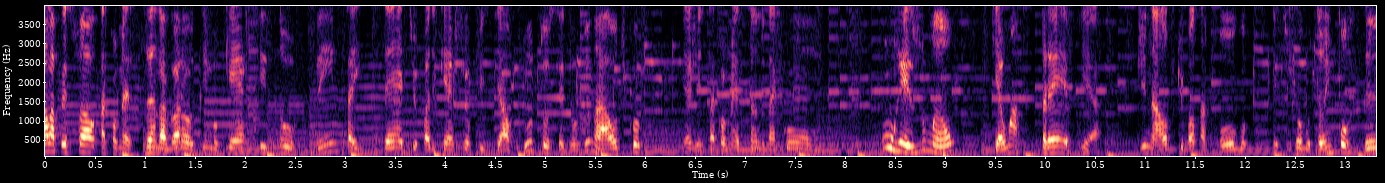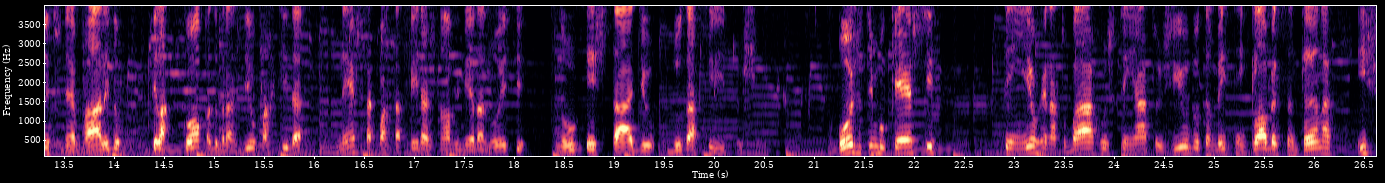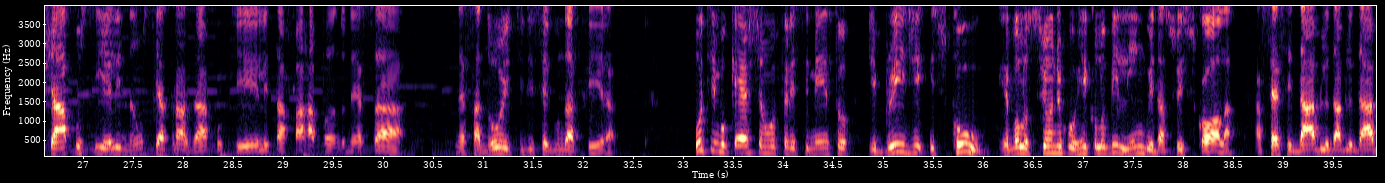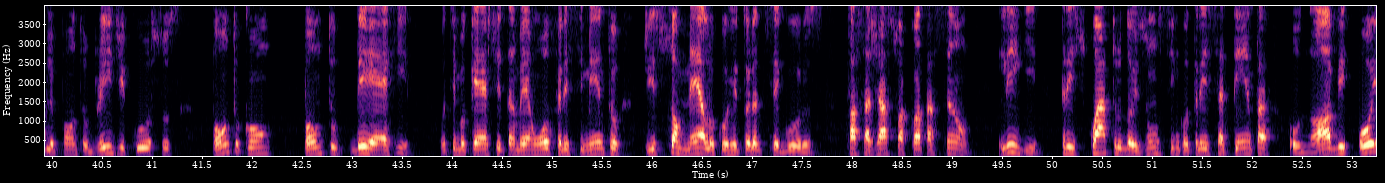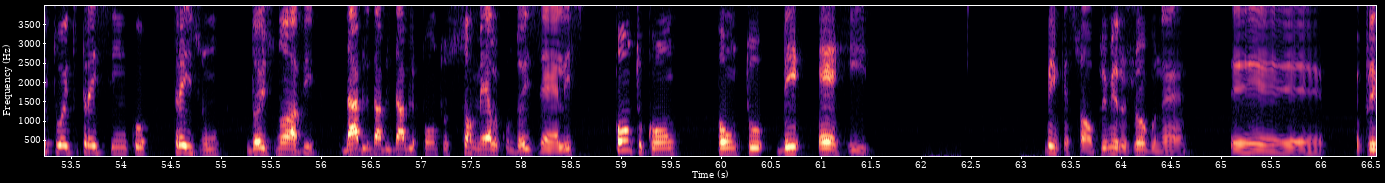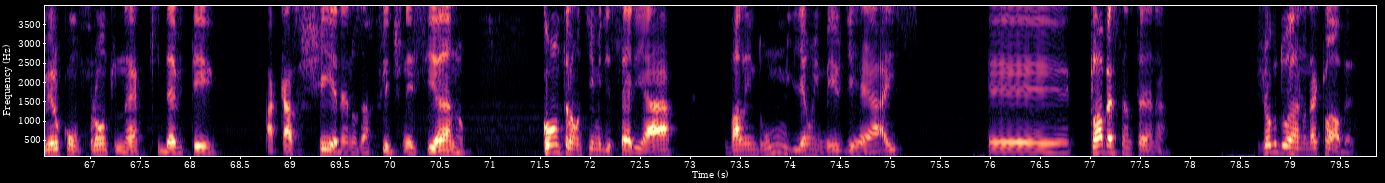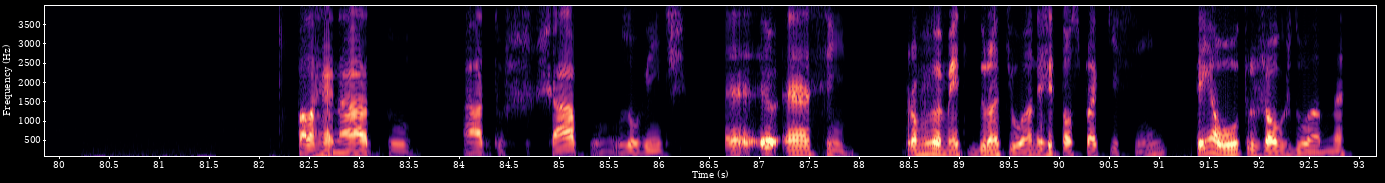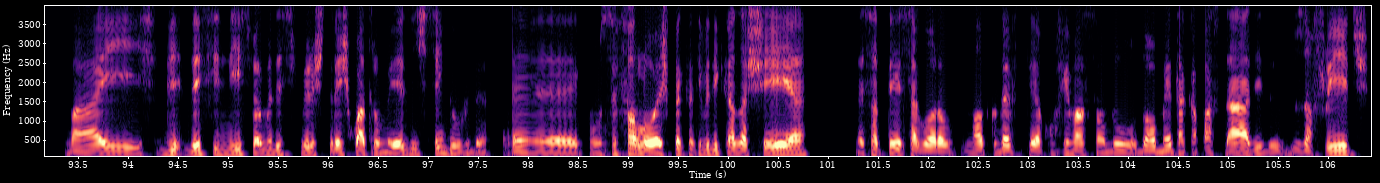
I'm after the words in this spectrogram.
Fala pessoal, tá começando agora o TimbuCast 97, o podcast oficial do torcedor do Náutico. E a gente tá começando né, com um resumão, que é uma prévia de Náutico e Botafogo, esse jogo tão importante, né, válido pela Copa do Brasil, partida nesta quarta-feira às nove e meia da noite no Estádio dos Aflitos. Hoje o TimbuCast tem eu, Renato Barros, tem Ato Gildo, também tem Cláudia Santana e Chapo se ele não se atrasar, porque ele está farrapando nessa, nessa noite de segunda-feira. O TimbuCast é um oferecimento de Bridge School. Revolucione o currículo bilíngue da sua escola. Acesse www.bridgecursos.com.br. O TimbuCast também é um oferecimento de Somelo Corretora de Seguros. Faça já sua cotação. Ligue 3421-5370 ou 98835-3129 www.somelo com dois Bem, pessoal, o primeiro jogo, né, é... o primeiro confronto, né, que deve ter a casa cheia, né, nos aflitos nesse ano, contra um time de Série A, valendo um milhão e meio de reais. É... Cláudia Santana, jogo do ano, né, Cláudia? Fala Renato, Atos, Chapo, os ouvintes. É, eu, é assim, provavelmente durante o ano, a gente torce para que sim, tenha outros jogos do ano, né? Mas de, desse início, pelo menos desses primeiros três, quatro meses, sem dúvida. É, como você falou, a expectativa de casa cheia. Nessa terça agora o Náutico deve ter a confirmação do, do aumento da capacidade do, dos aflitos.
